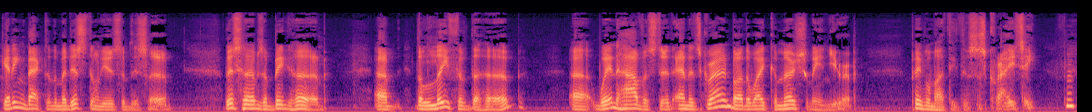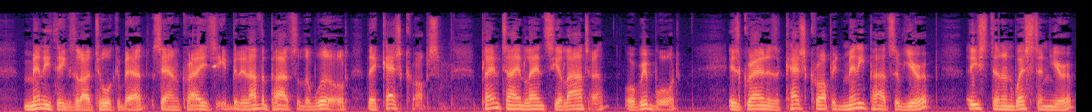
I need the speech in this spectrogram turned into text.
getting back to the medicinal use of this herb, this herb's a big herb. Um, the leaf of the herb, uh, when harvested, and it's grown, by the way, commercially in Europe. People might think this is crazy. Hmm. Many things that I talk about sound crazy, but in other parts of the world, they're cash crops. Plantago lanceolata, or ribwort, is grown as a cash crop in many parts of Europe, Eastern and Western Europe,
